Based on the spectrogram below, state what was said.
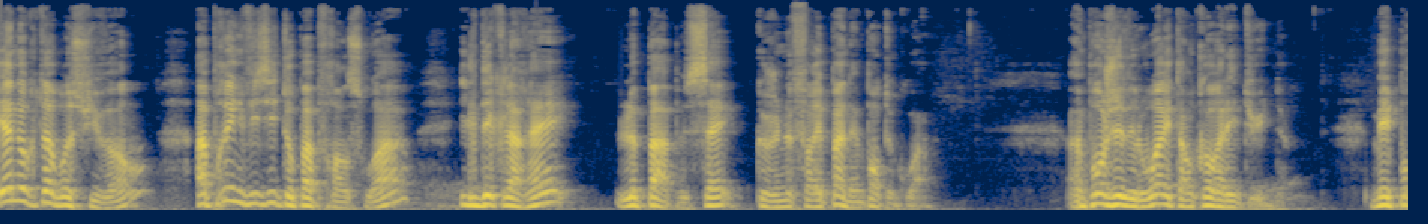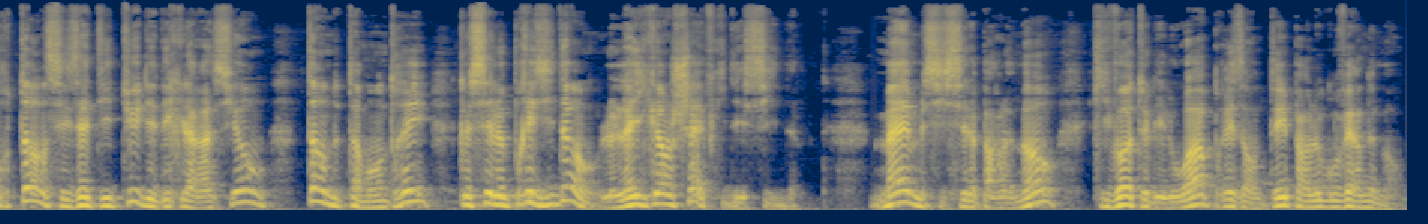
Et en octobre suivant, après une visite au pape François, il déclarait Le pape sait que je ne ferai pas n'importe quoi. Un projet de loi est encore à l'étude. Mais pourtant, ces attitudes et déclarations tendent à montrer que c'est le président, le laïc en chef, qui décide même si c'est le Parlement qui vote les lois présentées par le gouvernement.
